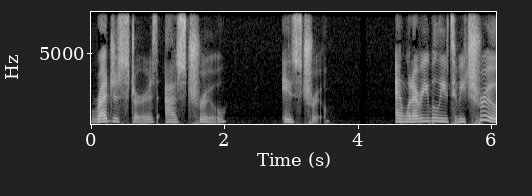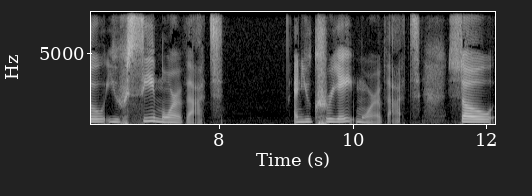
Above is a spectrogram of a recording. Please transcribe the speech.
registers as true is true. And whatever you believe to be true, you see more of that and you create more of that. So,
